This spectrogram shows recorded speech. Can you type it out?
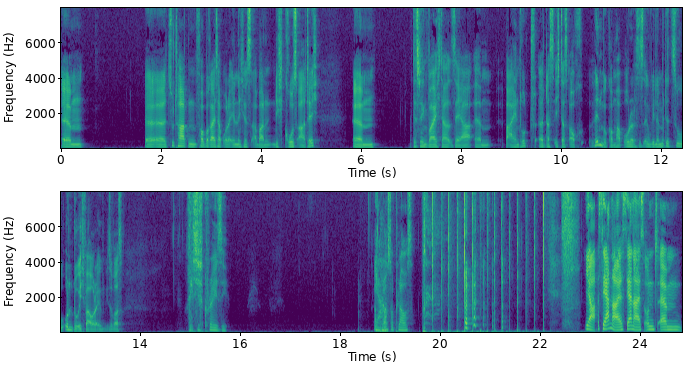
ähm, äh, Zutaten vorbereitet habe oder ähnliches, aber nicht großartig. Ähm, deswegen war ich da sehr ähm, beeindruckt, äh, dass ich das auch hinbekommen habe, ohne dass es irgendwie in der Mitte zu undurch war oder irgendwie sowas. Richtig crazy. Ja. Applaus, Applaus. Ja, sehr nice, sehr nice. Und ähm,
